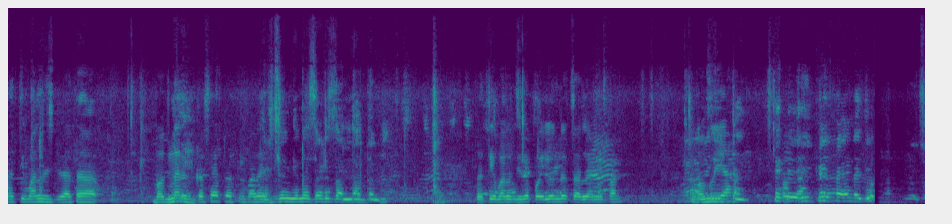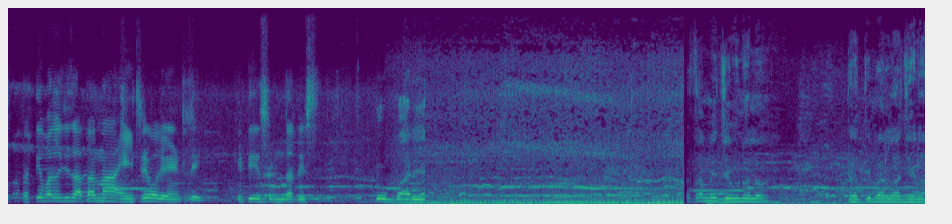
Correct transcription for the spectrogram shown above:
प्रतिभाला आता बघणार कसं आहे प्रतिभाला दर्शन घेण्यासाठी चाललो आता मी. प्रतिभाला जिथे पहिल्यांदा चाललं मी पण. बघूया. इकडे fan आहे. ती. प्रतिभाला जाताना एंट्री बघ एंट्री किती सुंदर दिसते. खूप भारी मी जेवून आलो. प्रतिभा लाजेला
